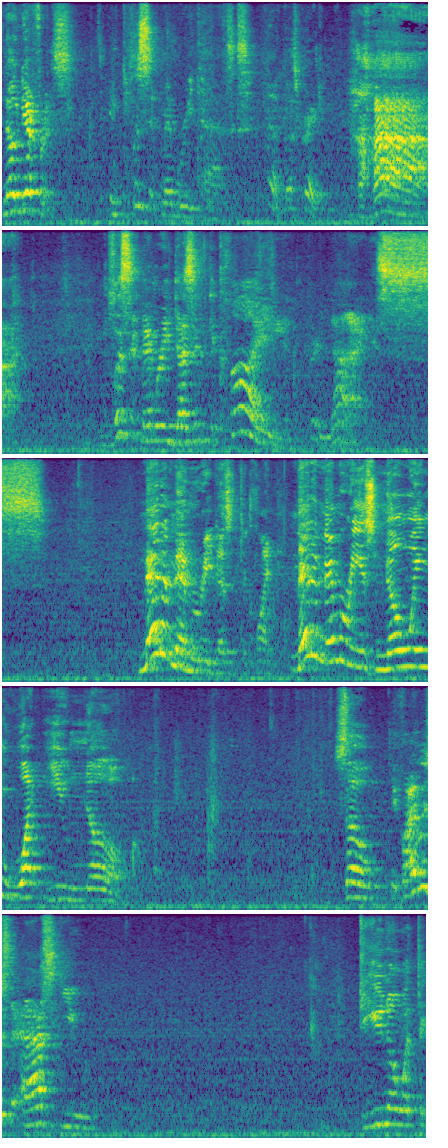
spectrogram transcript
no difference. Implicit memory tasks. Yeah, that's great. Ha ha! Implicit memory doesn't decline. Very nice. Meta memory doesn't decline. Meta memory is knowing what you know. So if I was to ask you, do you know what the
